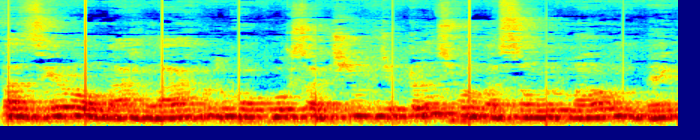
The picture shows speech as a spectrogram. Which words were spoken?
fazê-lo ao mar largo do concurso ativo de transformação do mal em bem,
